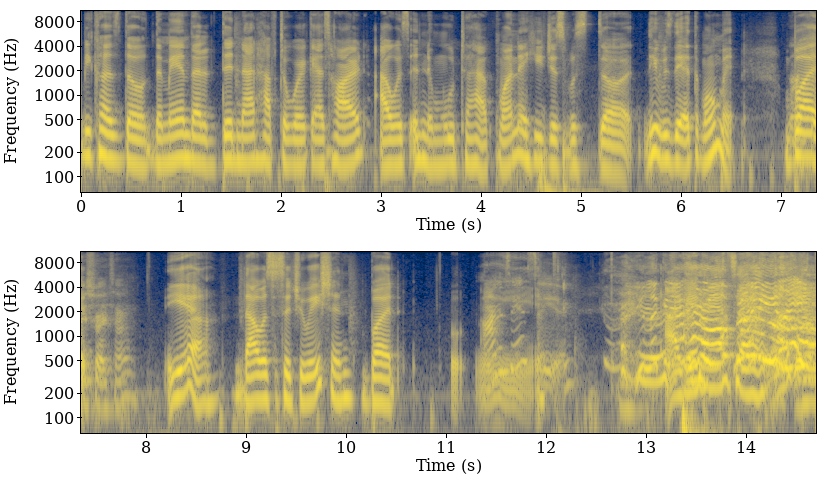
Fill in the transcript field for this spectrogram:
Because the the man that did not have to work as hard, I was in the mood to have fun, and he just was the he was there at the moment. Right But place, right time. yeah, that was the situation. But Honest answer. You. I gave an answer. Right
